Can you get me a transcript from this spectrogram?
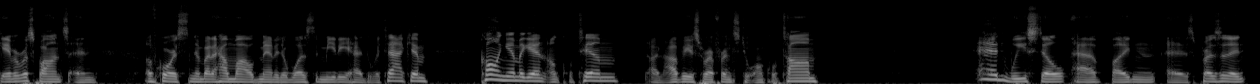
gave a response. And of course, no matter how mild mannered it was, the media had to attack him, calling him again Uncle Tim, an obvious reference to Uncle Tom. And we still have Biden as president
